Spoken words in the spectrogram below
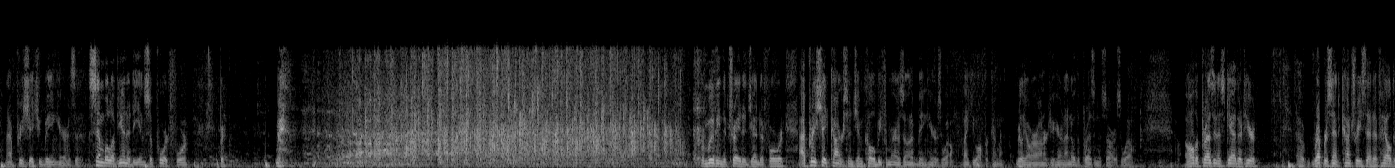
And I appreciate you being here as a symbol of unity and support for. for moving the trade agenda forward. I appreciate Congressman Jim Kolbe from Arizona being here as well. Thank you all for coming. Really are honored you're here, and I know the presidents are as well. All the presidents gathered here uh, represent countries that have held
